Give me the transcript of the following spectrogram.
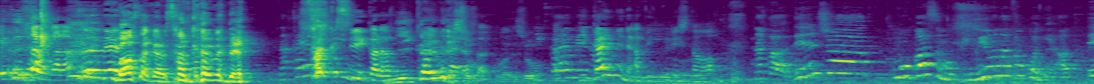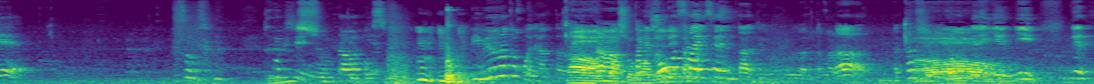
えぐったのかなねまさかの3回目で。タクシーから。2回目でしょ？みたいなさでしょ？2回目2の回目ね。あびっくりした。なんか電車もバスも微妙なとこにあってタクシーに乗ったわけ。うんうん。うん微妙なとこにあったの。ああ場所がでね。防災センターっていうところだったからタクシーを呼んで家に。で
